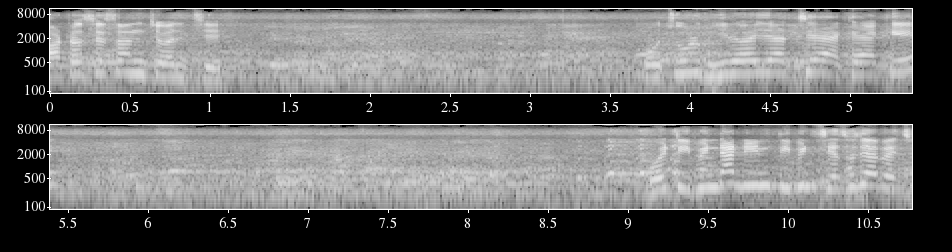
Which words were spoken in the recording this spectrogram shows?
ফটো সেশন চলছে। প্রচুর ভিড় হয়ে যাচ্ছে একে একে। ওই টিফিনটা নিন, টিফিন শেষ হয়ে যাবে, চ।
